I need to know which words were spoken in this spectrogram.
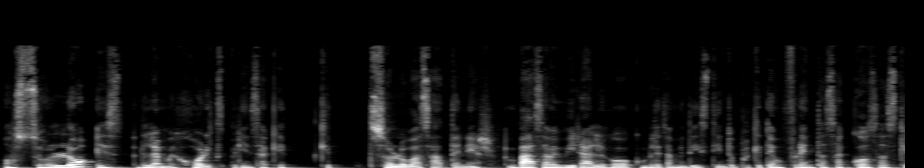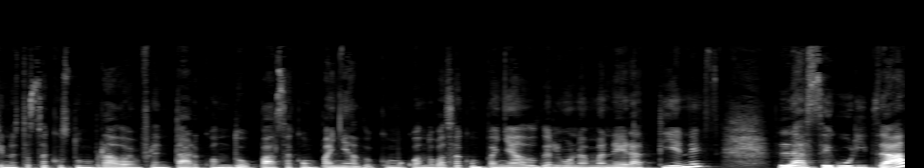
o solo, es la mejor experiencia que, que solo vas a tener. Vas a vivir algo completamente distinto porque te enfrentas a cosas que no estás acostumbrado a enfrentar cuando vas acompañado. Como cuando vas acompañado de alguna manera tienes la seguridad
